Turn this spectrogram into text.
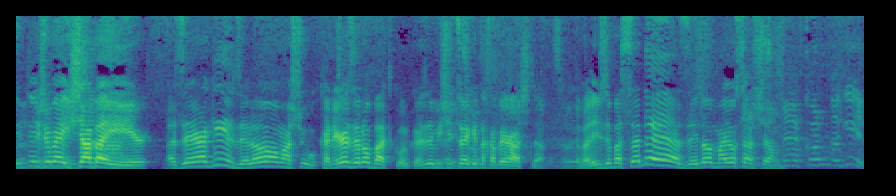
אם אתה שומע אישה. בעיר, אז זה רגיל, זה לא משהו, כנראה זה לא בת קול, כנראה זה מישהי צועקת צועק. לחברה שלה. צועק. אבל אם זה בשדה, אז זה לא, מה היא עושה הוא שם? שומע קול רגיל.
